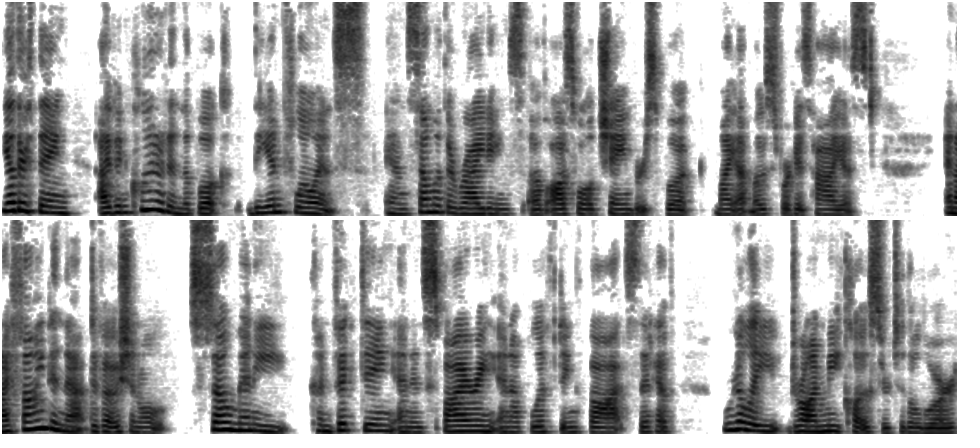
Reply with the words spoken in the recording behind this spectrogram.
The other thing I've included in the book the influence and some of the writings of Oswald Chambers' book, My Utmost for His Highest. And I find in that devotional so many convicting and inspiring and uplifting thoughts that have really drawn me closer to the Lord.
